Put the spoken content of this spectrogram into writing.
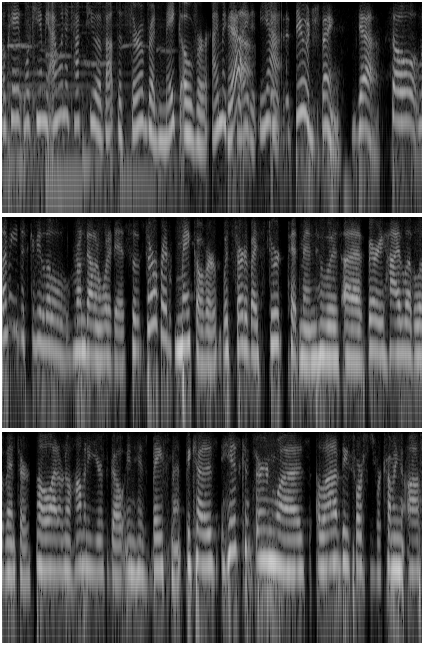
Okay, well, Camie, I want to talk to you about the Thoroughbred Makeover. I'm excited. Yeah, yeah. It's, it's a huge thing. Yeah. So let me just give you a little rundown on what it is. So Thoroughbred Makeover was started by Steuart Pittman, who was a very high level eventer, oh, I don't know how many years ago in his basement, because his concern was a lot of these horses were coming off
